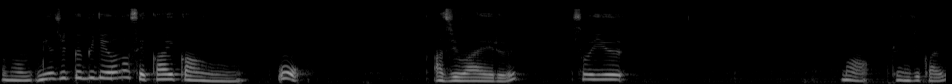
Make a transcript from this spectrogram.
そのミュージックビデオの世界観を味わえるそういうまあ展示会？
